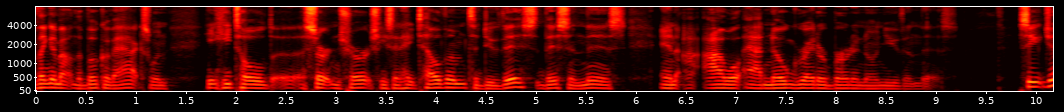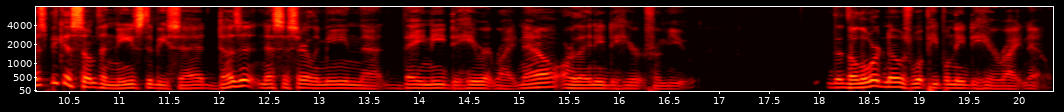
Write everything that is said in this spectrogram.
thinking about in the book of Acts when he, he told a certain church, he said, Hey, tell them to do this, this, and this, and I, will add no greater burden on you than this. See, just because something needs to be said doesn't necessarily mean that they need to hear it right now or they need to hear it from you. The, the Lord knows what people need to hear right now.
